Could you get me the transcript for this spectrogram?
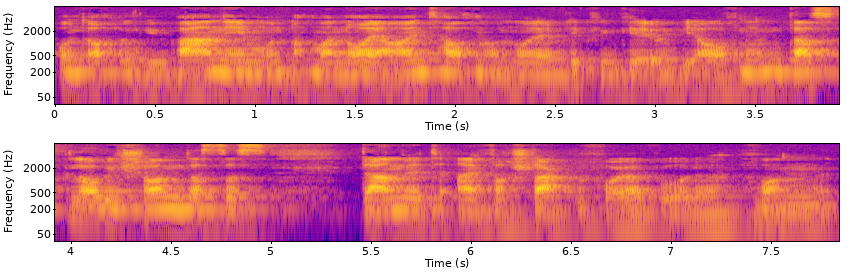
und auch irgendwie wahrnehmen und nochmal neu eintauchen und neue Blickwinkel irgendwie aufnehmen. Das glaube ich schon, dass das damit einfach stark befeuert wurde. Von,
